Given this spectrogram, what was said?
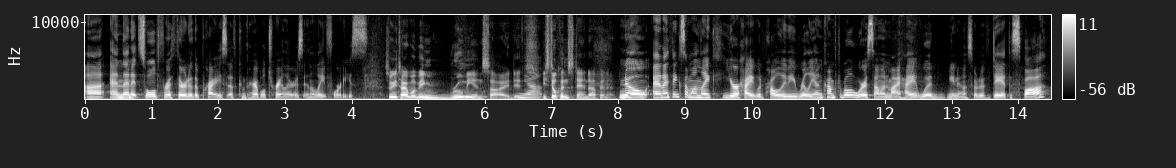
Yeah. uh, and then it sold for a third of the price of comparable trailers in the late 40s. So you talk about being roomy inside. It's, Yeah. You still couldn't stand up in it. No, and I think someone like your height would probably be really uncomfortable, whereas someone my height would, you know, sort of day at the spa.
